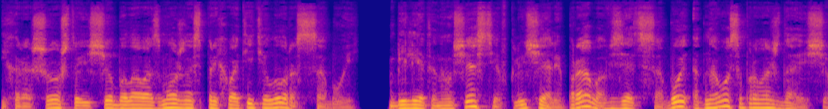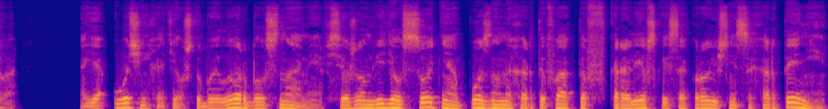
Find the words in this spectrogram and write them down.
И хорошо, что еще была возможность прихватить и Лора с собой. Билеты на участие включали право взять с собой одного сопровождающего. А я очень хотел, чтобы Элор был с нами. Все же он видел сотни опознанных артефактов в королевской сокровищнице Хартении,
